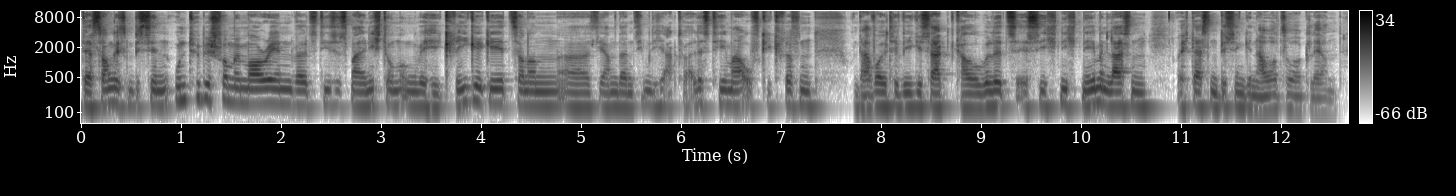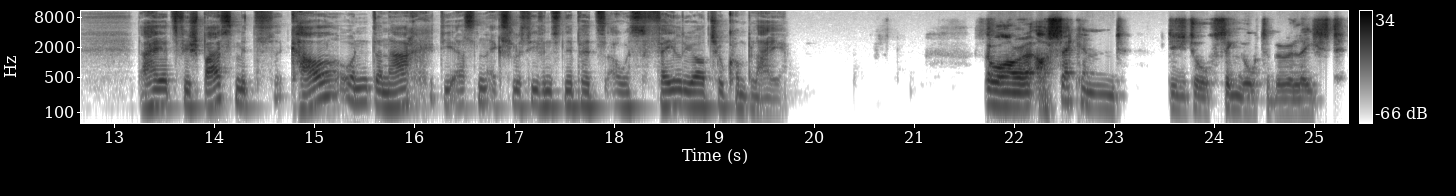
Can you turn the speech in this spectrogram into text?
der Song ist ein bisschen untypisch von Memorian, weil es dieses Mal nicht um irgendwelche Kriege geht, sondern äh, sie haben da ein ziemlich aktuelles Thema aufgegriffen. Und da wollte, wie gesagt, Carl Willits es sich nicht nehmen lassen, euch das ein bisschen genauer zu erklären. Daher jetzt viel Spaß mit Carl und danach die ersten exklusiven Snippets aus Failure to Comply. So our, our second digital single to be released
